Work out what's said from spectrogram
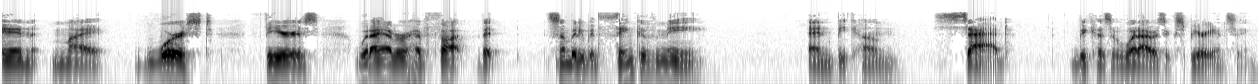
in my worst fears would I ever have thought that somebody would think of me and become sad because of what I was experiencing.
